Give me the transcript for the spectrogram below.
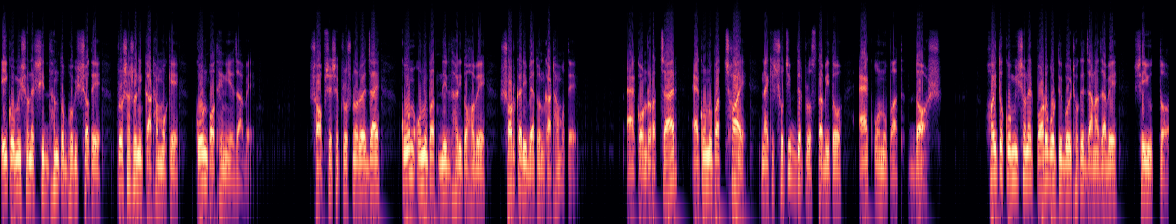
এই কমিশনের সিদ্ধান্ত ভবিষ্যতে প্রশাসনিক কাঠামোকে কোন পথে নিয়ে যাবে। সবশেষে প্রশ্ন রয়ে যায়, কোন অনুপাত নির্ধারিত হবে সরকারি বেতন কাঠামোতে? এক অনুপাত চার, এক অনুপাত ছয়, নাকি সচিবদের প্রস্তাবিত এক অনুপাত দশ? হয়তো কমিশনের পরবর্তী বৈঠকে জানা যাবে সেই উত্তর।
